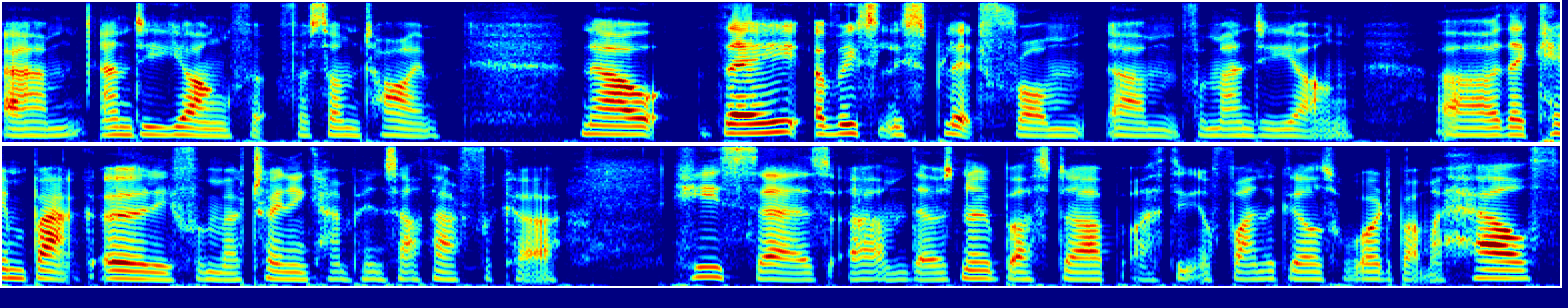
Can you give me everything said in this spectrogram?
um, Andy Young for, for some time. Now they recently split from um, from Andy Young. Uh, they came back early from a training camp in South Africa he says um, there was no bust up. I think you'll find the girls were worried about my health.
